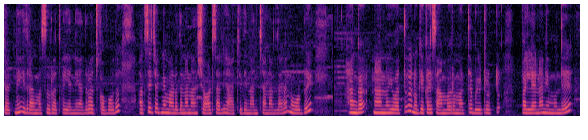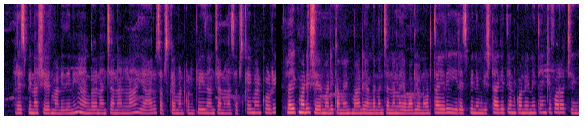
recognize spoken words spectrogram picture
ಚಟ್ನಿ, ಇದ್ರಾಗ ಮೊಸರು ಅಥವಾ ಎಣ್ಣೆ ಆದರೂ ಹಚ್ಕೋಬೋದು. ಅಗ್ಸಿ ಚಟ್ನಿ ಮಾಡೋದನ್ನು ನಾನು ಶಾರ್ಟ್ಸಲ್ಲಿ ಹಾಕಿದ್ದೀನಿ ನನ್ನ ಚಾನಲ್ದಾಗ ನೋಡಿರಿ. ಹಂಗೆ ನಾನು ಇವತ್ತು ನುಗ್ಗೆಕಾಯಿ, ಸಾಂಬಾರು ಮತ್ತು ಬೀಟ್ರೂಟ್ ಪಲ್ಯನ ನಿಮ್ಮ ಮುಂದೆ ರೆಸಿಪಿನ ಶೇರ್ ಮಾಡಿದ್ದೀನಿ. ಹಂಗೆ ನನ್ನ ಚಾನಲ್ನ ಯಾರು ಸಬ್ಸ್ಕ್ರೈಬ್ ಮಾಡ್ಕೊಳ್ಳಿ ಪ್ಲೀಸ್ ನನ್ನ ಚಾನಲ್ನ ಸಬ್ಸ್ಕ್ರೈಬ್ ಮಾಡ್ಕೊಳ್ರಿ. ಲೈಕ್ ಮಾಡಿ, ಶೇರ್ ಮಾಡಿ, ಕಮೆಂಟ್ ಮಾಡಿ. ಹಂಗೆ ನನ್ನ ಚಾನಲ್ನ ಯಾವಾಗಲೂ ನೋಡ್ತಾ ಇರಿ. ಈ ರೆಸಿಪಿ ನಿಮ್ಗೆ ಇಷ್ಟ ಆಗೈತಿ ಅಂದ್ಕೊಂಡಿನಿ ಥ್ಯಾಂಕ್ ಯು ಫಾರ್ ವಾಚಿಂಗ್.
